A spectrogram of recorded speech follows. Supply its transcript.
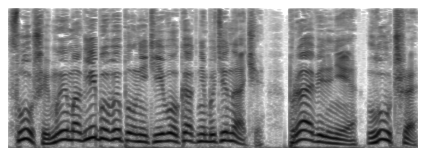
Слушай, мы могли бы выполнить его как-нибудь иначе. Правильнее, лучше».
